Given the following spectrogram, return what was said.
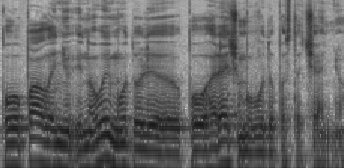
по опаленню і новий модуль е, по гарячому водопостачанню.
